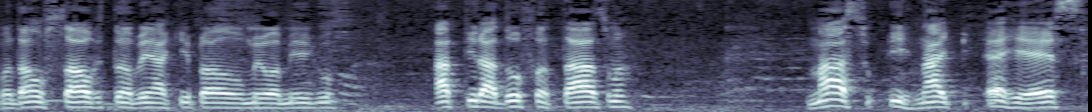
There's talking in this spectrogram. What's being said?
Mandar um salve também aqui para o meu amigo Atirador Fantasma, Márcio Snipe RS,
